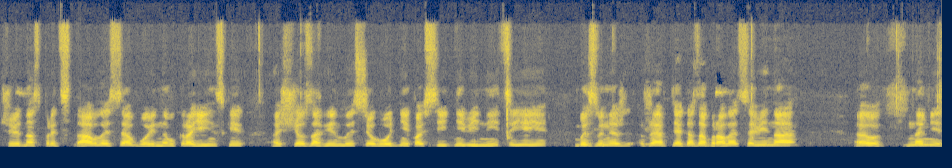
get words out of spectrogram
що від нас представилися, воїни українських, а що загинули сьогодні по всій дні війни цієї, безвинних жертв, яка забрала ця війна. Е, На, мі...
